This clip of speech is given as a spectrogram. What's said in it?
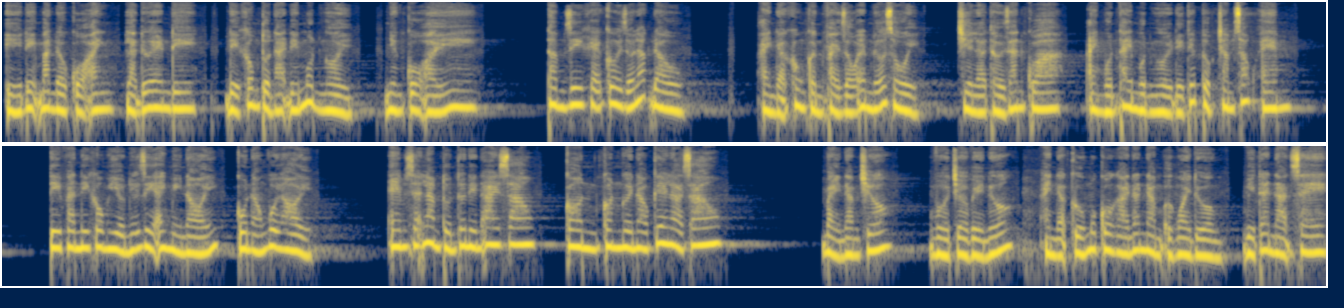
Ý định ban đầu của anh là đưa em đi để không tổn hại đến một người, nhưng cô ấy... thầm Di khẽ cười rồi lắc đầu. Anh đã không cần phải giấu em nữa rồi, chỉ là thời gian qua anh muốn thay một người để tiếp tục chăm sóc em. Tiffany không hiểu những gì anh mình nói, cô nóng vội hỏi. Em sẽ làm tổn thương đến ai sao? Còn còn người nào kia là sao? 7 năm trước, vừa trở về nước, anh đã cứu một cô gái đang nằm ở ngoài đường vì tai nạn xe.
